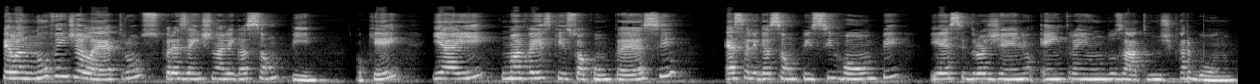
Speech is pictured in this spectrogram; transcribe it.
pela nuvem de elétrons presente na ligação π, ok? E aí, uma vez que isso acontece, essa ligação π se rompe e esse hidrogênio entra em um dos átomos de carbono.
